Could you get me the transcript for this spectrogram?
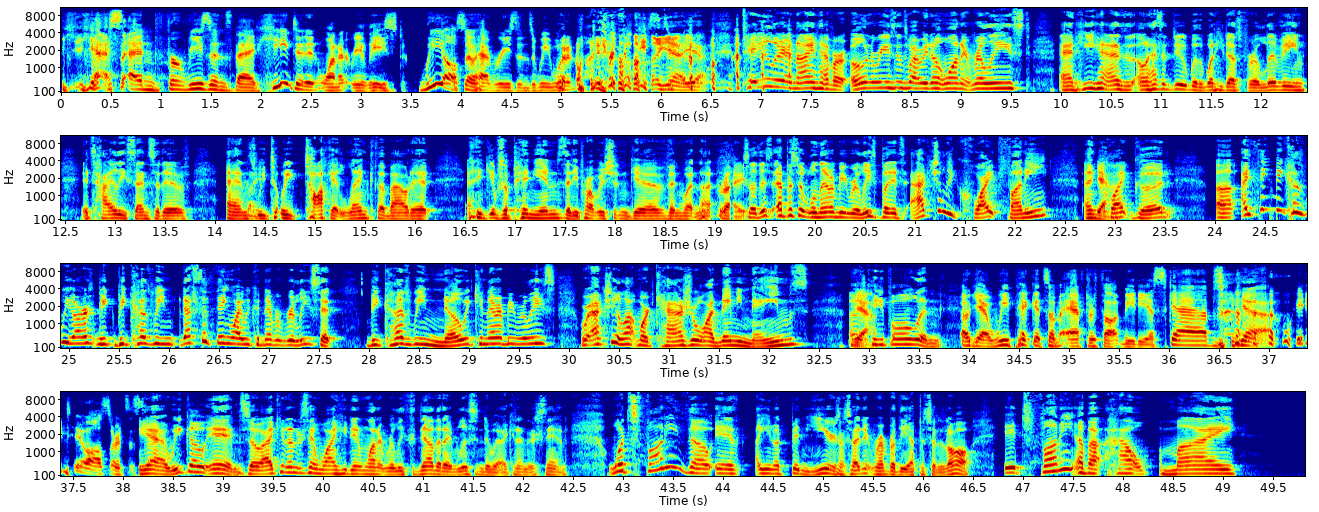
Yes, and for reasons that he didn't want it released, we also have reasons we wouldn't want it released. yeah, yeah. Taylor and I have our own reasons why we don't want it released, and he has his own. It has to do with what he does for a living. It's highly sensitive, and we t- we talk at length about it. And he gives opinions that he probably shouldn't give and whatnot. Right. So this episode will never be released, but it's actually quite funny and Yeah. quite good. Uh, I think because we are, we, because we, that's the thing why we could never release it. Because we know it can never be released, we're actually a lot more casual. I'm naming names of Yeah. people and Oh yeah, we pick at some afterthought media scabs. Yeah. we do all sorts of stuff. Yeah, we go in. So I can understand why he didn't want it released. Now that I've listened to it, I can understand. What's funny though is, you know, it's been years, so I didn't remember the episode at all. It's funny about how my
